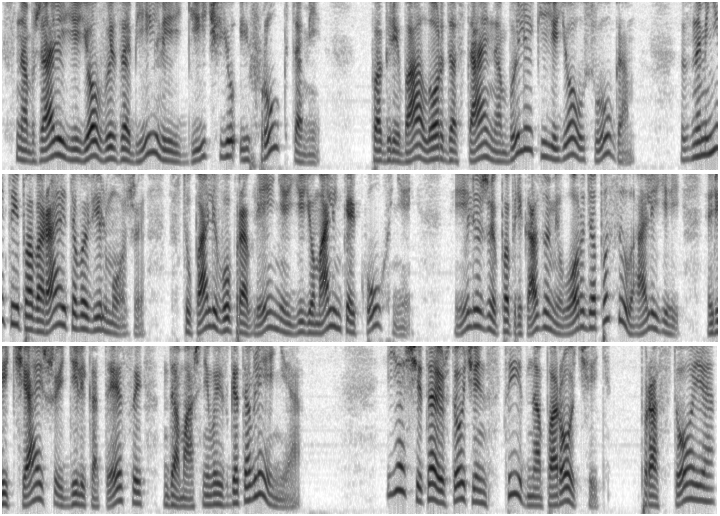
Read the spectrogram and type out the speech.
снабжали ее в изобилии дичью и фруктами. Погреба лорда Стайна были к ее услугам. Знаменитые повара этого вельможи вступали в управление ее маленькой кухней или же по приказу милорда посылали ей редчайшие деликатесы домашнего изготовления. Я считаю, что очень стыдно порочить простое,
